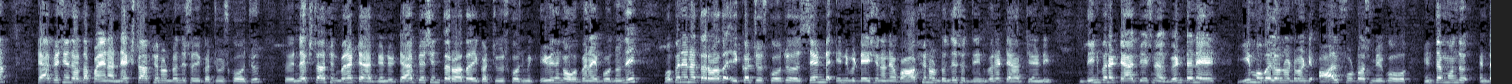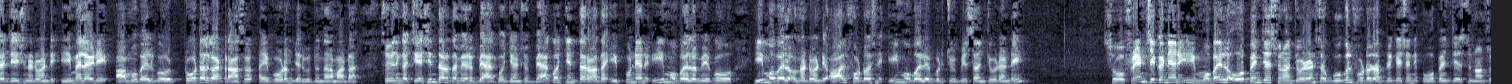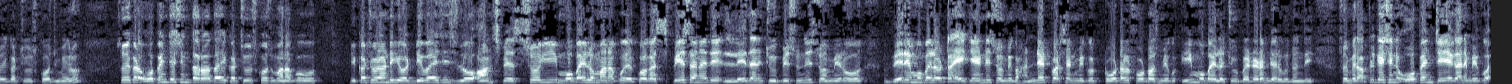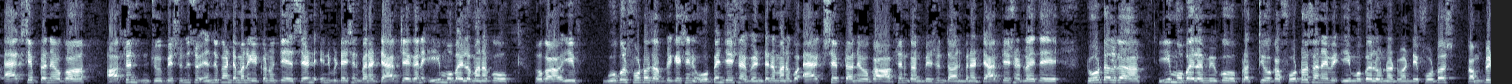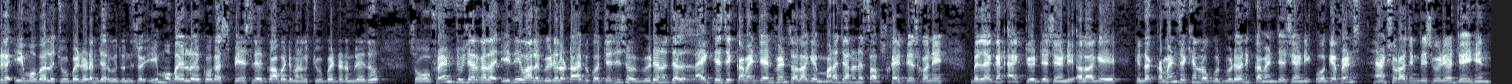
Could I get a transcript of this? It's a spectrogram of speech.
ట్యాప్ చేసిన తర్వాత పైన నెక్స్ట్ ఆప్షన్ ఉంటుంది సో ఇక్కడ చూసుకోవచ్చు. సో నెక్స్ట్ ఆప్షన్ పైన ట్యాప్ చేయండి. ట్యాప్ చేసిన తర్వాత ఇక్కడ చూసుకోవచ్చు మీకు ఈ విధంగా ఓపెన్ అయిపోతుంది. ఓపెన్ అయిన తర్వాత ఇక్కడ చూసుకోవచ్చు సెండ్ ఇన్విటేషన్ అనే ఒక ఆప్షన్ ఉంటుంది. సో దీనిపైన ట్యాప్ చేయండి. దీనిపైన ట్యాప్ చేసిన వెంటనే ఈ మొబైల్ ఉన్నటువంటి ఆల్ ఫొటోస్ మీకు ఇంతకుముందు ఎంటర్ చేసినటువంటి ఈమెయిల్ ఐడి ఆ మొబైల్కు టోటల్గా ట్రాన్స్ఫర్ అయిపోవడం జరుగుతుంది అనమాట సో ఈ విధంగా చేసిన తర్వాత మీరు బ్యాక్ వచ్చేయండి. సో బ్యాక్ వచ్చిన తర్వాత ఇప్పుడు నేను ఈ మొబైల్లో మీకు ఈ మొబైల్లో ఉన్నటువంటి ఆల్ ఫొటోస్ని ఈ మొబైల్ ఇప్పుడు చూపిస్తాను చూడండి. సో ఫ్రెండ్స్ ఇక్కడ నేను ఈ మొబైల్లో ఓపెన్ చేస్తున్నాను చూడండి. సో గూగుల్ ఫొటోస్ అప్లికేషన్ని ఓపెన్ చేస్తున్నాను. సో ఇక్కడ చూసుకోవచ్చు మీరు. సో ఇక్కడ ఓపెన్ చేసిన తర్వాత ఇక్కడ చూసుకోవచ్చు మనకు ఇక్కడ చూడండి your device is low on space so ఈ మొబైల్లో మనకు ఎక్కువగా స్పేస్ అనేది లేదని చూపిస్తుంది. సో మీరు వేరే మొబైల్లో ట్రై చేయండి. సో మీకు హండ్రెడ్ పర్సెంట్ మీకు టోటల్ ఫొటోస్ మీకు ఈ మొబైల్లో చూపెట్టడం జరుగుతుంది. సో మీరు అప్లికేషన్ ఓపెన్ చేయగానే మీకు యాక్సెప్ట్ అనే ఒక ఆప్షన్ చూపిస్తుంది. సో ఎందుకంటే మనకి ఇక్కడ నుంచి సెండ్ ఇన్విటేషన్ పైన ట్యాప్ చేయగానే ఈ మొబైల్లో మనకు ఒక ఈ గూగుల్ ఫొటోస్ అప్లికేషన్ ఓపెన్ చేసిన వెంటనే మనకు యాక్సెప్ట్ అనే ఒక ఆప్షన్ కనిపిస్తుంది. దానిపైన ట్యాప్ చేసినట్లయితే టోటల్గా ఈ మొబైల్ మీకు ప్రతి ఒక్క ఫొటోస్ అనేవి ఈ మొబైల్ ఉన్నటువంటి ఫొటోస్ కంప్లీట్గా ఈ మొబైల్లో చూపెట్టడం జరుగుతుంది. సో ఈ మొబైల్లో ఎక్కువగా స్పేస్ లేదు కాబట్టి మనకు చూపెట్టడం లేదు. సో ఫ్రెండ్స్ చూశారు కదా ఇది వాళ్ళ వీడియోలో టాపిక్ వచ్చేసి. సో వీడియో నుంచి లైక్ చేసి కమెంట్ చేయండి ఫ్రెండ్స్ అలాగే మన ఛానల్ని సబ్స్క్రైబ్ చేసుకొని బెల్ ఐకాన్ యాక్టివేట్ చేసేయండి. అలాగే కింద కమెంట్ సెక్షన్లో గుడ్ వీడియోని కమెంట్ చేసేయండి. Okay friends thanks for watching this video జై హింద్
